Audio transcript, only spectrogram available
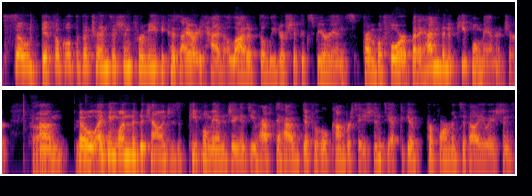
so difficult of a transition for me because I already had a lot of the leadership experience from before, but I hadn't been a people manager. Ah, um, so. I think one of the challenges of people managing is you have to have difficult conversations. You have to give performance evaluations.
